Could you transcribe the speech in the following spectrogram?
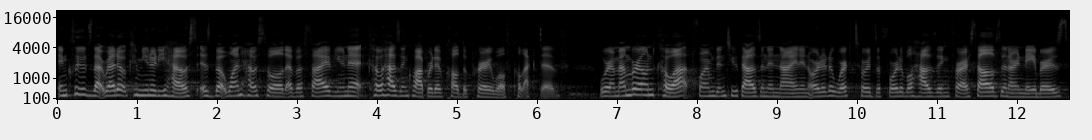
includes that Red Oak Community House is but one household of a five unit co housing cooperative called the Prairie Wolf Collective. We're a member owned co op formed in 2009 in order to work towards affordable housing for ourselves and our neighbors,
